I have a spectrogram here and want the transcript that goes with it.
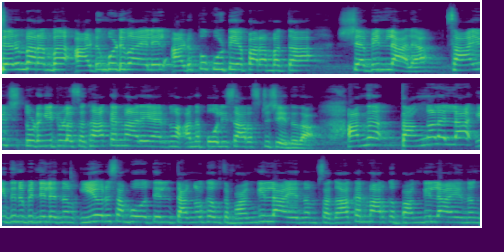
ചെറുംപറമ്പ് അടുങ്കുടി വയലിൽ അടുപ്പ് കൂട്ടിയ പറമ്പത്ത് ഷബിൻ ലാല സായുജ് തുടങ്ങിയിട്ടുള്ള സഖാക്കന്മാരെയായിരുന്നു അന്ന് പോലീസ് അറസ്റ്റ് ചെയ്തത്. അന്ന് തങ്ങളല്ല ഇതിനു പിന്നിലെന്നും ഈ ഒരു സംഭവത്തിൽ തങ്ങൾക്ക് പങ്കില്ല എന്നും സഖാക്കന്മാർക്ക് പങ്കില്ല എന്നും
